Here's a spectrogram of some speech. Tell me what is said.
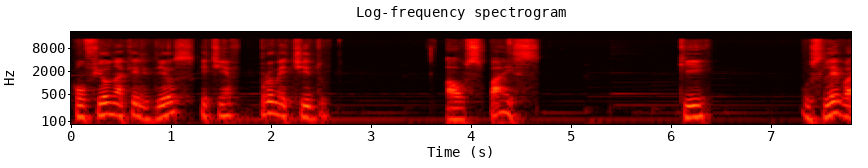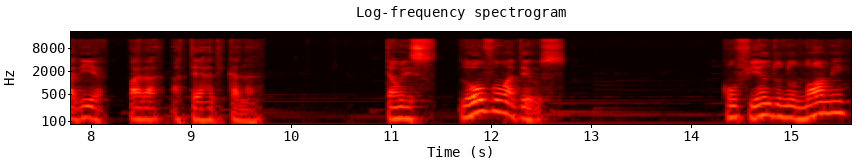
Confiou naquele Deus que tinha prometido aos pais que os levaria para a terra de Canaã. Então eles louvam a Deus, confiando no nome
